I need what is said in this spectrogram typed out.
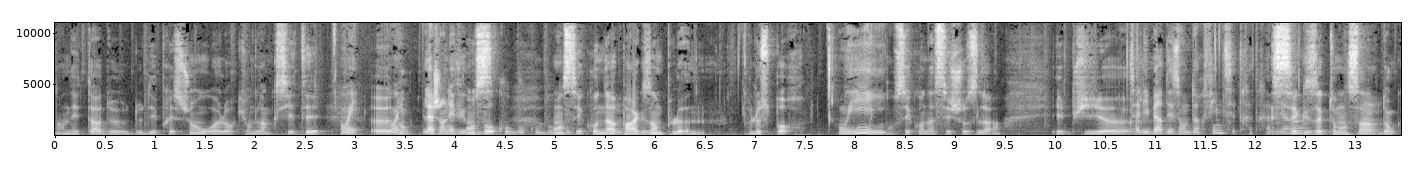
en état de, de dépression ou alors qui ont de l'anxiété. Oui, Euh, oui. donc, là j'en ai vu beaucoup, beaucoup, beaucoup. On sait qu'on a Mm. par exemple le sport. Oui, On sait qu'on a ces choses-là. Et puis ça libère des endorphines, c'est très très bien. C'est exactement ça. Mm. Donc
